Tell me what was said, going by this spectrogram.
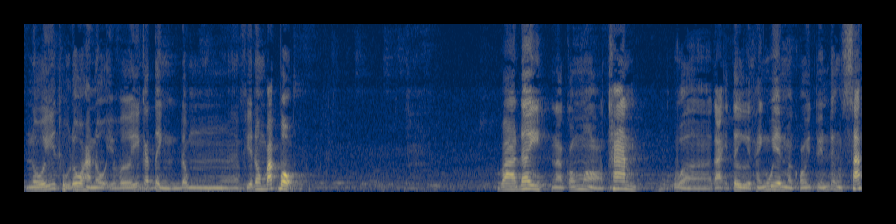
nối thủ đô Hà Nội với các tỉnh đồng, phía đông bắc bộ. Và đây là có mỏ than của Đại Từ Thái Nguyên mà có tuyến đường sắt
